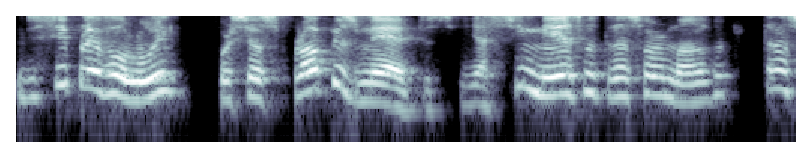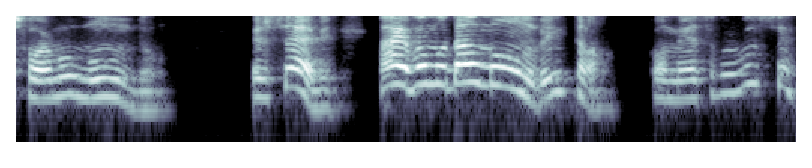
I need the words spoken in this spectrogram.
O discípulo evolui por seus próprios méritos e a si mesmo transformando, transforma o mundo. Percebe? Ah, eu vou mudar o mundo. Então, começa por você.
